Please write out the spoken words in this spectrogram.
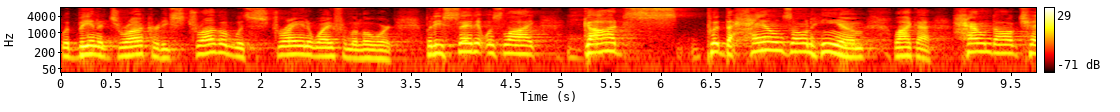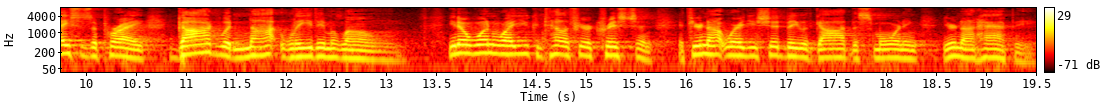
with being a drunkard. He struggled with straying away from the Lord. But he said it was like God put the hounds on him like a hound dog chases a prey. God would not leave him alone. You know, one way you can tell if you're a Christian, if you're not where you should be with God this morning, you're not happy.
